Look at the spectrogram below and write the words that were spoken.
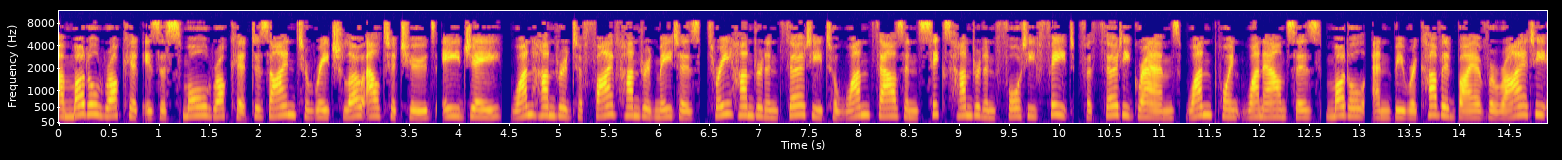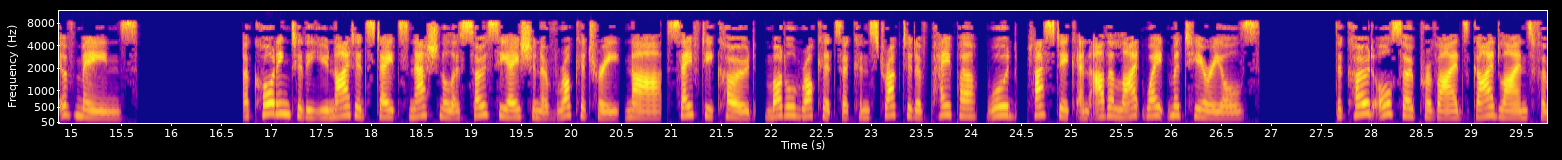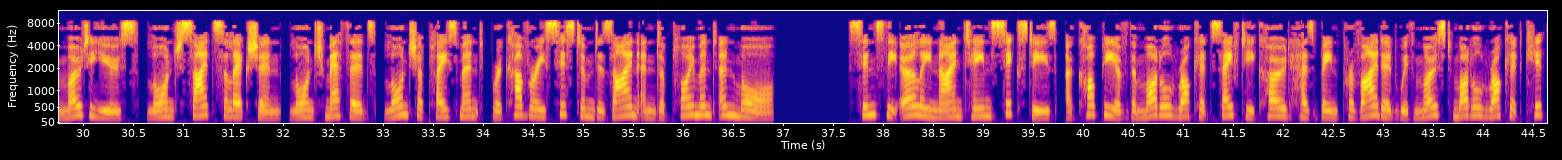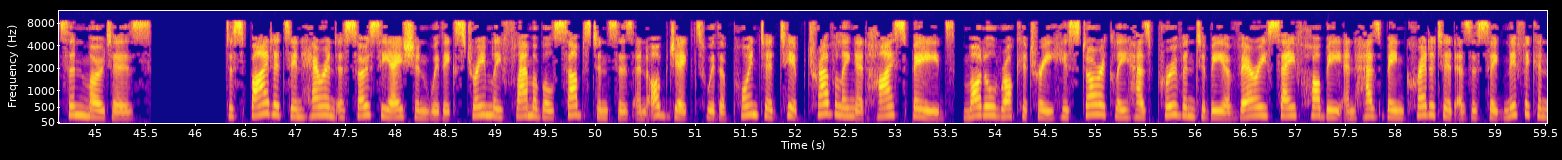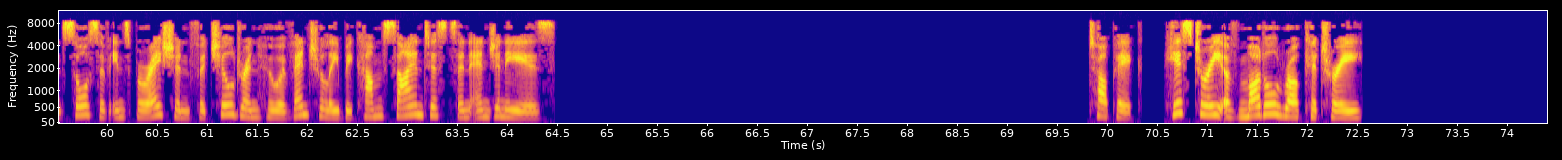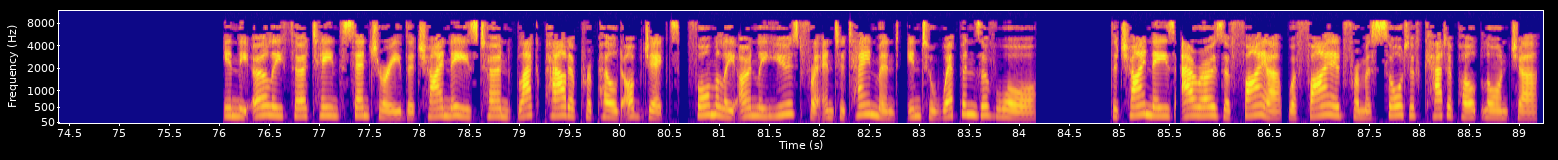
A model rocket is a small rocket designed to reach low altitudes e.g., 100 to 500 meters 330 to 1640 feet for 30 grams 1.1 ounces model and be recovered by a variety of means. According to the United States National Association of Rocketry safety code, model rockets are constructed of paper, wood, plastic and other lightweight materials. The code also provides guidelines for motor use, launch site selection, launch methods, launcher placement, recovery system design and deployment and more. Since the early 1960s, a copy of the Model Rocket Safety Code has been provided with most model rocket kits and motors. Despite its inherent association with extremely flammable substances and objects with a pointed tip traveling at high speeds, model rocketry historically has proven to be a very safe hobby and has been credited as a significant source of inspiration for children who eventually become scientists and engineers. History of model rocketry In the early 13th century the Chinese turned black powder-propelled objects, formerly only used for entertainment, into weapons of war. The Chinese arrows of fire were fired from a sort of catapult launcher.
